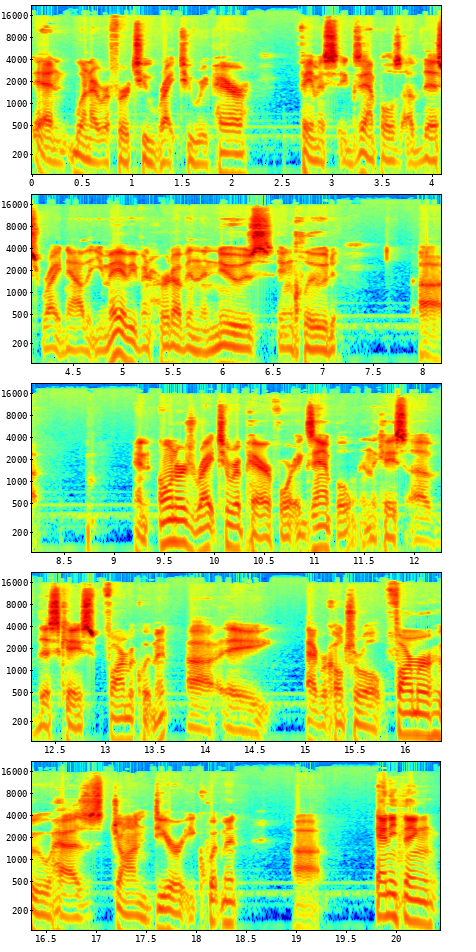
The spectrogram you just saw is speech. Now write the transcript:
and when I refer to right to repair, famous examples of this right now that you may have even heard of in the news include uh, an owner's right to repair, for example, in the case of this case, farm equipment, uh, a agricultural farmer who has John Deere equipment, uh, anything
